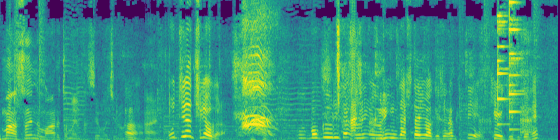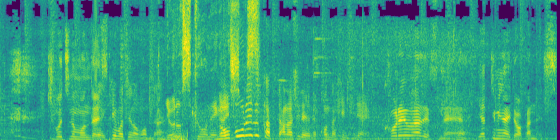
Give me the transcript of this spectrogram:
まあそういうのもあると思いますよもちろん、うん。はい、オチは違うから。僕売りた売り売りに出したいわけじゃなくてケーキ付けね。気持ちの問題です。気持ちの問題。よろしくお願いします。登れるかって話だよねこんな日にね。これはですね、やってみないと分かんないです。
